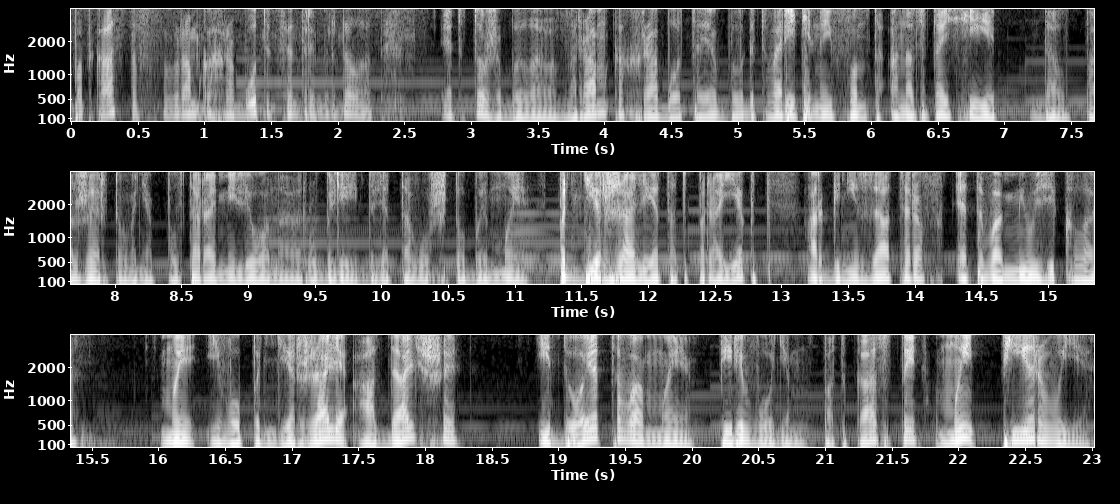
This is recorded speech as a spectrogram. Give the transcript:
подкастов, в рамках работы Центра Мирдалат. Это тоже было в рамках работы. Благотворительный фонд Анастасии дал пожертвование полтора миллиона рублей для того, чтобы мы поддержали этот проект организаторов этого мюзикла. Мы его поддержали, а дальше и до этого мы переводим подкасты. Мы первые.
